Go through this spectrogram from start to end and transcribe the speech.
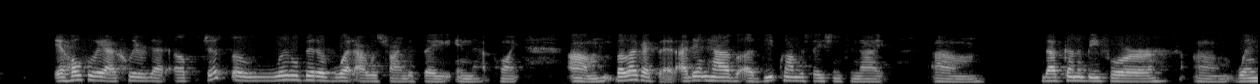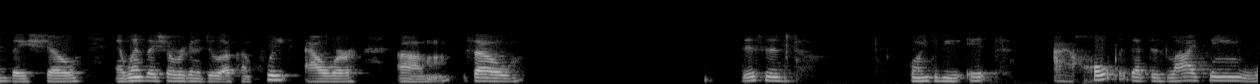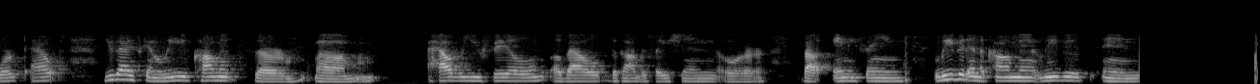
and hopefully I cleared that up just a little bit of what I was trying to say in that point. Um, but like I said, I didn't have a deep conversation tonight. Um, that's going to be for um, show. And Wednesday show, we're going to do a complete hour. Um, so this is going to be it. I hope that this live thing worked out. You guys can leave comments or um, however you feel about the conversation or about anything. Leave it in the comment. Leave it in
